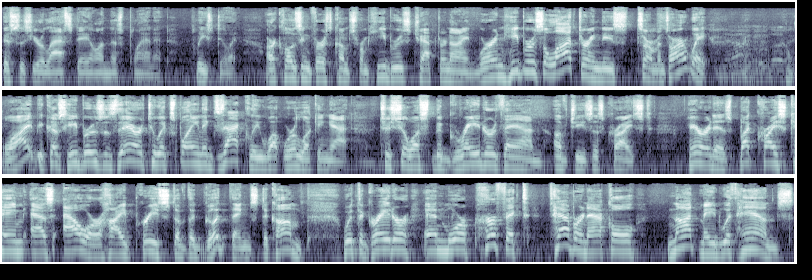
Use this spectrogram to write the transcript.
this is your last day on this planet. Please do it. Our closing verse comes from Hebrews chapter 9. We're in Hebrews a lot during these sermons, aren't we? Why? Because Hebrews is there to explain exactly what we're looking at, to show us the greater than of Jesus Christ. Here it is. But Christ came as our high priest of the good things to come, with the greater and more perfect tabernacle not made with hands,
